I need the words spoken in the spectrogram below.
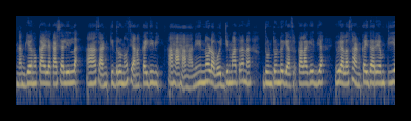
ನಮಗೇನು ಕಾಯಿಲೆ ಕಾಸಲಿಲ್ಲ ಆ ಸಣ್ಣಕಿದ್ರು ಚೆನ್ನಾಗಿದ್ದೀವಿ ಆಹಾ ಹಾ ಹಾ ನೀನು ನೋಡ ಒಜ್ಜಿನ ಮಾತ್ರನ ದುಂಡು ದುಂಡು ಹೆಸ್ರು ಕಾಳಾಗಿದ್ಯಾ ಇವರೆಲ್ಲ ಸಣ್ಣ ಕೈದಾರೆ ಅಂತೀಯ?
